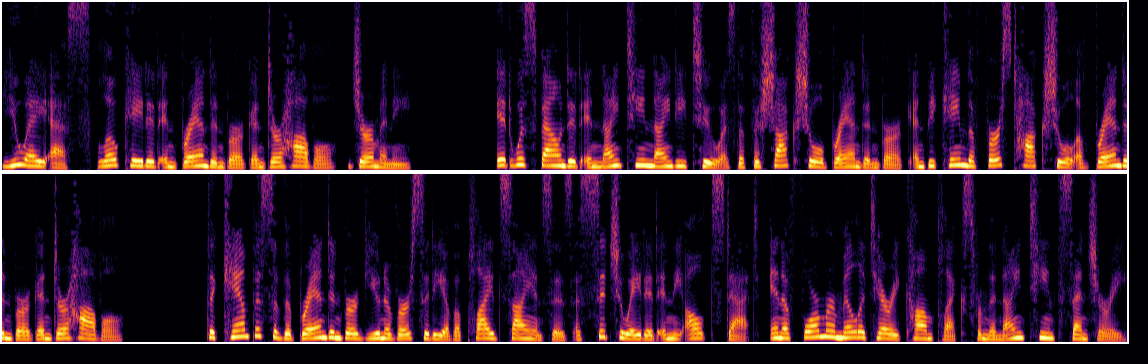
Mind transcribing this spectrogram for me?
UAS located in Brandenburg an der Havel, Germany. It was founded in 1992 as the Fachhochschule Brandenburg and became the first Hochschule of Brandenburg an der Havel. The campus of the Brandenburg University of Applied Sciences is situated in the Altstadt, in a former military complex from the 19th century.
